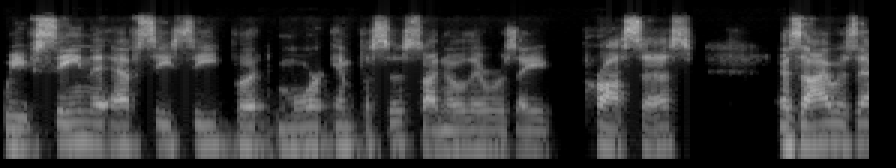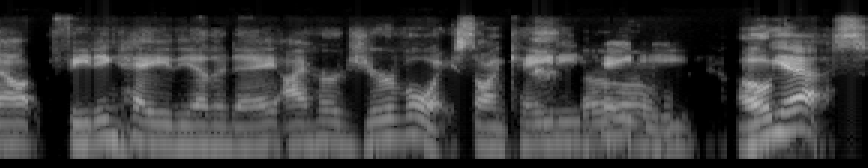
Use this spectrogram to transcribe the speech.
We've seen the FCC put more emphasis. I know there was a process. As I was out feeding hay the other day, I heard your voice on Katie. Oh. Katie Oh, yes.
